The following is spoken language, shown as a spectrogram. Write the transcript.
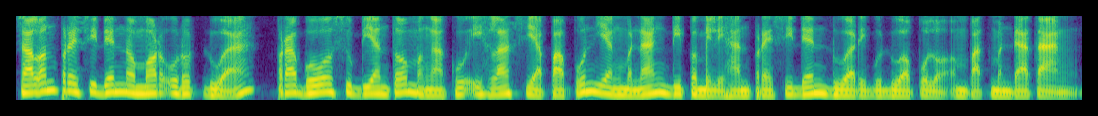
Calon Presiden nomor urut 2, Prabowo Subianto mengaku ikhlas siapa pun yang menang di pemilihan Presiden 2024 mendatang.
